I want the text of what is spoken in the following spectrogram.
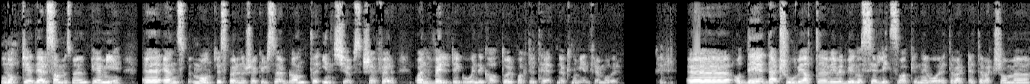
Og... Nok, det er det samme som en PMI. Eh, en månedlig spørreundersøkelse blant innkjøpssjefer, og en veldig god indikator på aktiviteten i økonomien fremover. Uh, og det, Der tror vi at uh, vi vil begynne å se litt svakere nivåer etter hvert. Etter hvert som uh,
